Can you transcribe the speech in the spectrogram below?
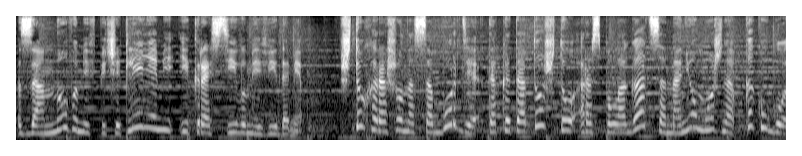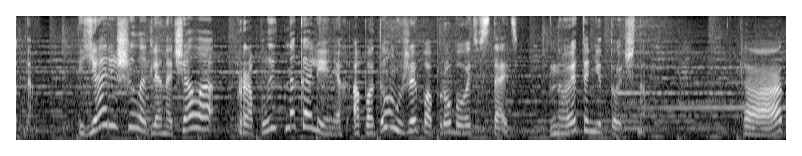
за новыми впечатлениями и красивыми видами. Что хорошо на сабборде, так это то, что располагаться на нем можно как угодно. Я решила для начала проплыть на коленях, а потом уже попробовать встать. Но это не точно. Так,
